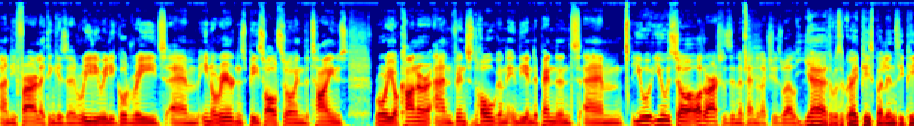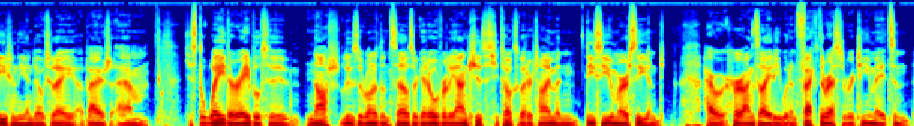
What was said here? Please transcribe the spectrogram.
Andy Farrell, I think, is a really, really good read. Um, Ian O'Riordan's piece also in the Times, Rory O'Connor and Vincent Hogan in the Independent. Um, you you saw other articles in the Independent actually as well. Yeah, there was a great piece by Lindsay Peat in the Indo today about um, just the way they're able to not lose the run of themselves or get overly anxious. She talks about her time in DCU Mercy and how her anxiety would infect the rest of her teammates and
